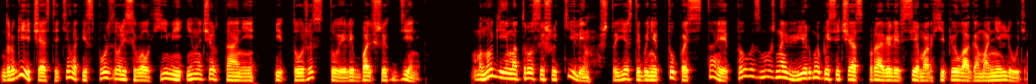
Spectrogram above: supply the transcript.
Другие части тела использовались в алхимии и начертании и тоже стоили больших денег. Многие матросы шутили, что если бы не тупость стаи, то, возможно, вирмы бы сейчас правили всем архипелагом, а не люди.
